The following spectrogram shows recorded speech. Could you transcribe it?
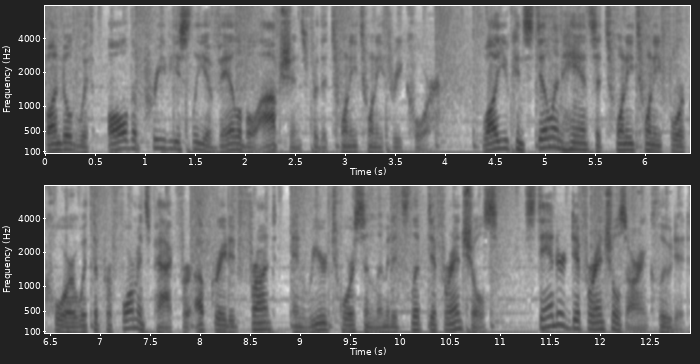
bundled with all the previously available options for the 2023 core. While you can still enhance a 2024 core with the performance pack for upgraded front and rear Torsen limited slip differentials, standard differentials are included.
